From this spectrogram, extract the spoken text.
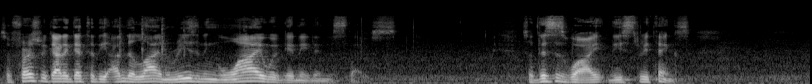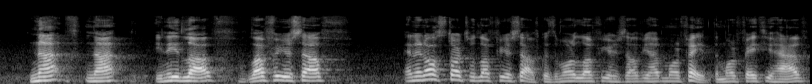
So first we got to get to the underlying reasoning why we're getting in the slaves. So this is why these three things. Not, not, you need love, love for yourself. And it all starts with love for yourself, because the more love for yourself, you have more faith. The more faith you have,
